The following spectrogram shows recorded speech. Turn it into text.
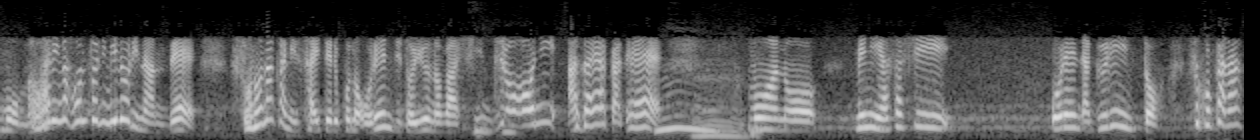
もう周りが本当に緑なんで、その中に咲いてるこのオレンジというのが非常に鮮やかで、もうあの目に優しいオレンあグリーンと、そこから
